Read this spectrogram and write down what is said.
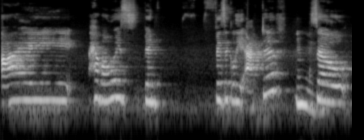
I have always been physically active. Mhm. So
